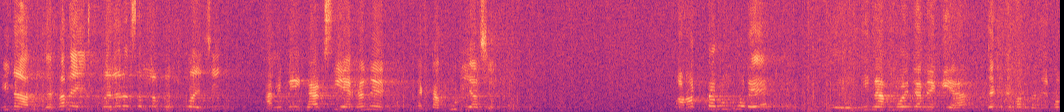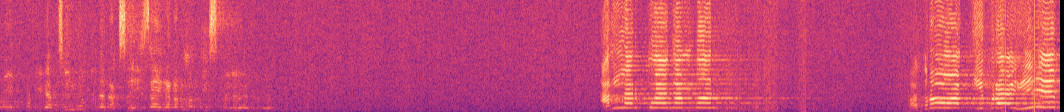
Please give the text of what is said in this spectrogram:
মিনার যেখানে ইসমাইল শুয়াইছি আমি এখানে একটা আছে পাহাড়টার উপরে মিনার ময়দানে গিয়া দেখতে পারবেন এখন এই কুটিটা চিহ্ন করে রাখছে এই জায়গাটার মধ্যে ইসমাইল আল্লাহর পয়গম্বর হযরত ইব্রাহিম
